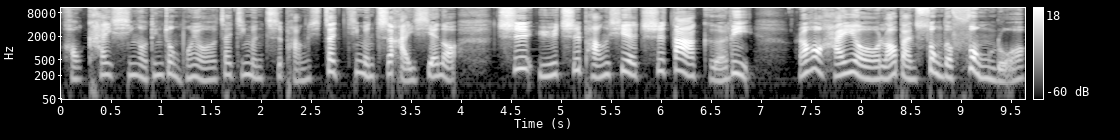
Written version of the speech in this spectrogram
好开心哦！听众朋友在金门吃螃蟹，在金门吃海鲜哦，吃鱼、吃螃蟹、吃大蛤蜊，然后还有老板送的凤螺。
